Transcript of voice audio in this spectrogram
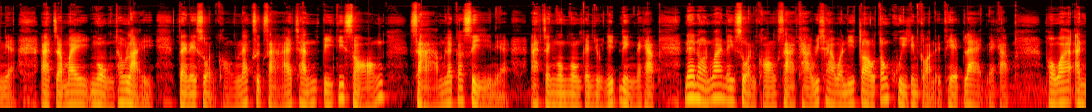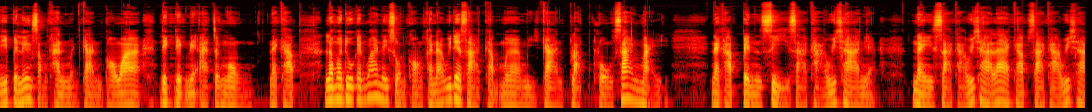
1เนี่ยอาจจะไม่งงเท่าไหร่ แต่ในส่วนของนักศึกษาชั้นปีที่ 2 3 และก็4เนี่ยอาจจะงงๆกันอยู่นิดหนึ่งนะครับแน่นอนว่าในส่วนของสาขาวิชาวันนี้เราต้องคุยกันก่อนในเทปแรกนะครับเพราะว่าอันนี้เป็นเรื่องสำคัญเหมือนกัน เพราะว่าเเด็กๆเนี่ยอาจจะงงนะครับ เรามาดูกันว่าในส่วนของคณะวิทยาศาสตร์ครับเมื่อมีการปรับโครงสร้างใหม่นะครับเป็น 4 สาขาวิชาเนี่ยในสาขาวิชาแรกครับสาขาวิชา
